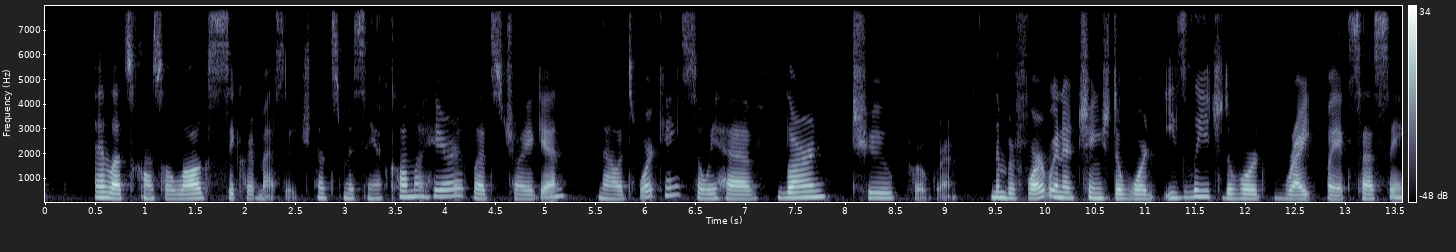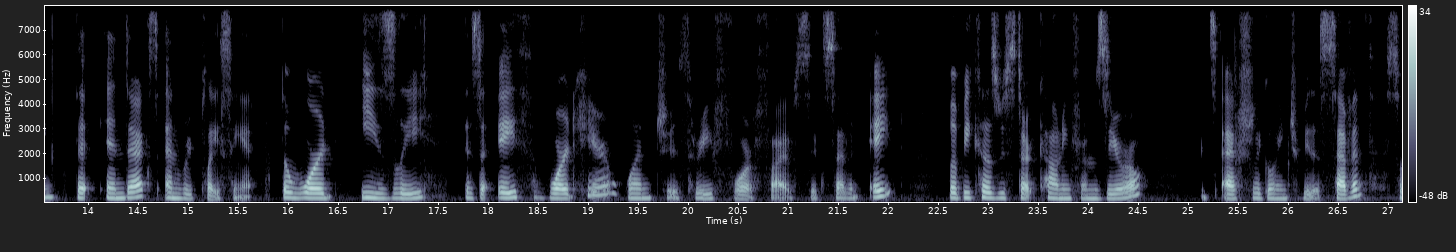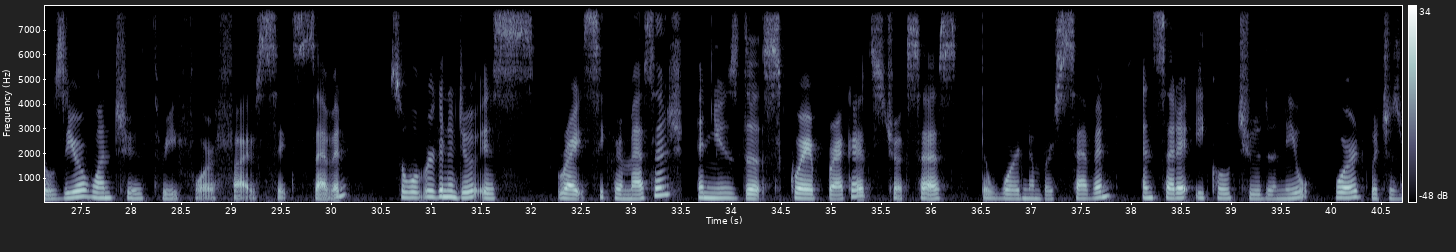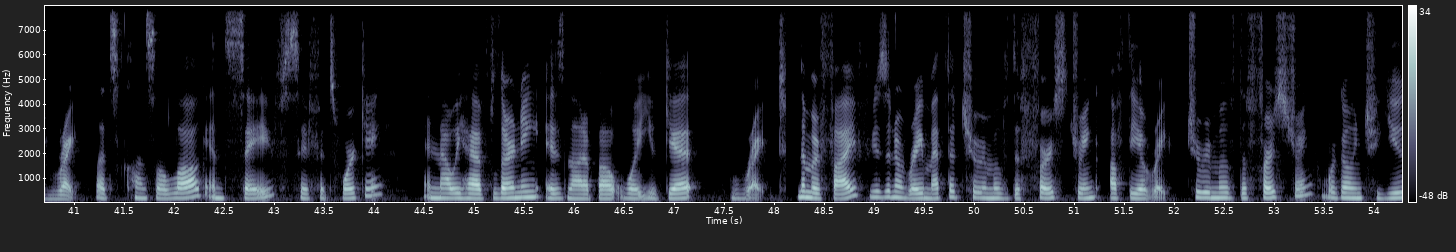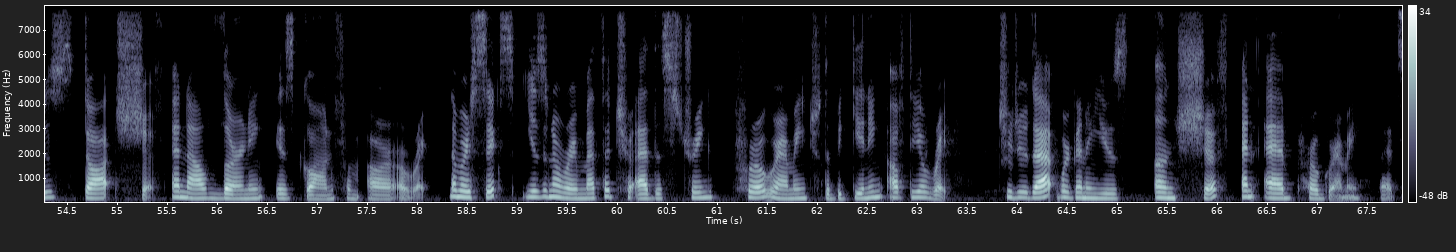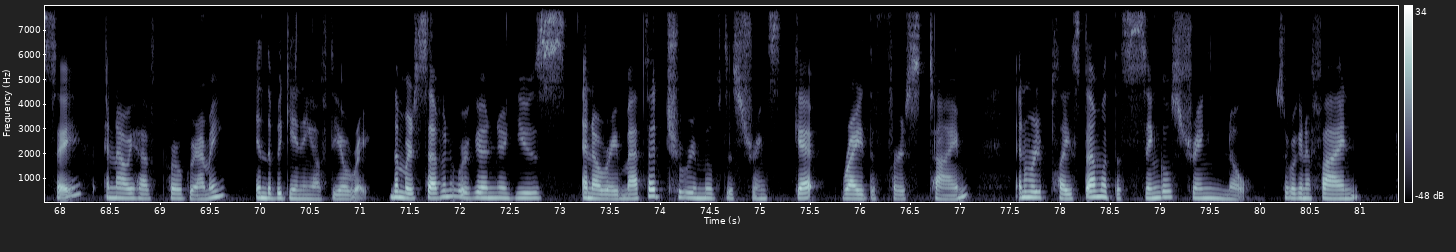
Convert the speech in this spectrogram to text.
And let's console log secret message. It's missing a comma here. Let's try again. Now it's working. So we have learn to program. Number four, we're going to change the word easily to the word write by accessing the index and replacing it. The word easily is the eighth word here. One, two, three, four, five, six, seven, eight. But because we start counting from zero, it's actually going to be the seventh. So zero, one, two, three, four, five, six, seven. So what we're going to do is write secret message and use the square brackets to access the word number 7 and set it equal to the new word which is write. Let's console log and save, see if it's working. And now we have learning is not about what you get, right. Number 5, use an array method to remove the first string of the array. To remove the first string, we're going to use dot shift. And now learning is gone from our array. Number 6, use an array method to add the string programming to the beginning of the array. To do that, we're going to use unshift and add programming. Let's save, and now we have programming in the beginning of the array. Number seven, we're going to use an array method to remove the strings get, right the first time, and replace them with a single string no. So we're going to find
